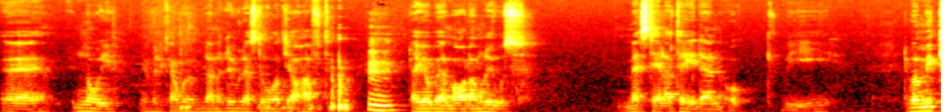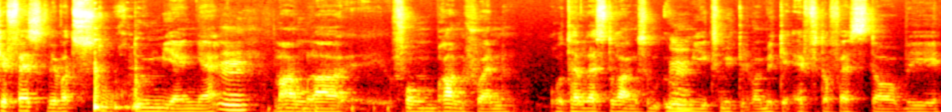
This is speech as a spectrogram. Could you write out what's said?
Eh, Noj är väl kanske bland det roligaste året jag har haft. mm. Där jobbade jag med Adam Ros mest hela tiden och vi... Det var mycket fest, vi var ett stort umgänge Mm. med andra från branschen, hotell restaurang som Mm. umgicks mycket. Det var mycket efterfester, vi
